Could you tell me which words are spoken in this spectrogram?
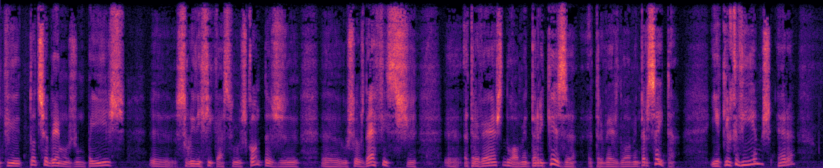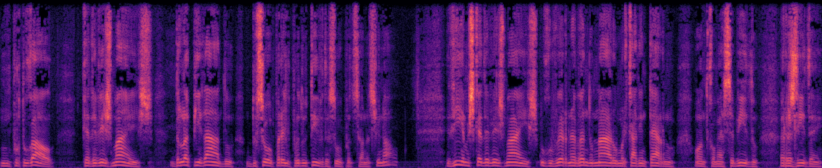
que todos sabemos um país eh, solidifica as suas contas, eh, eh, os seus déficits, através do aumento da riqueza, através do aumento da receita. E aquilo que víamos era um Portugal cada vez mais dilapidado do seu aparelho produtivo, da sua produção nacional. Víamos cada vez mais o governo abandonar o mercado interno, onde, como é sabido, residem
